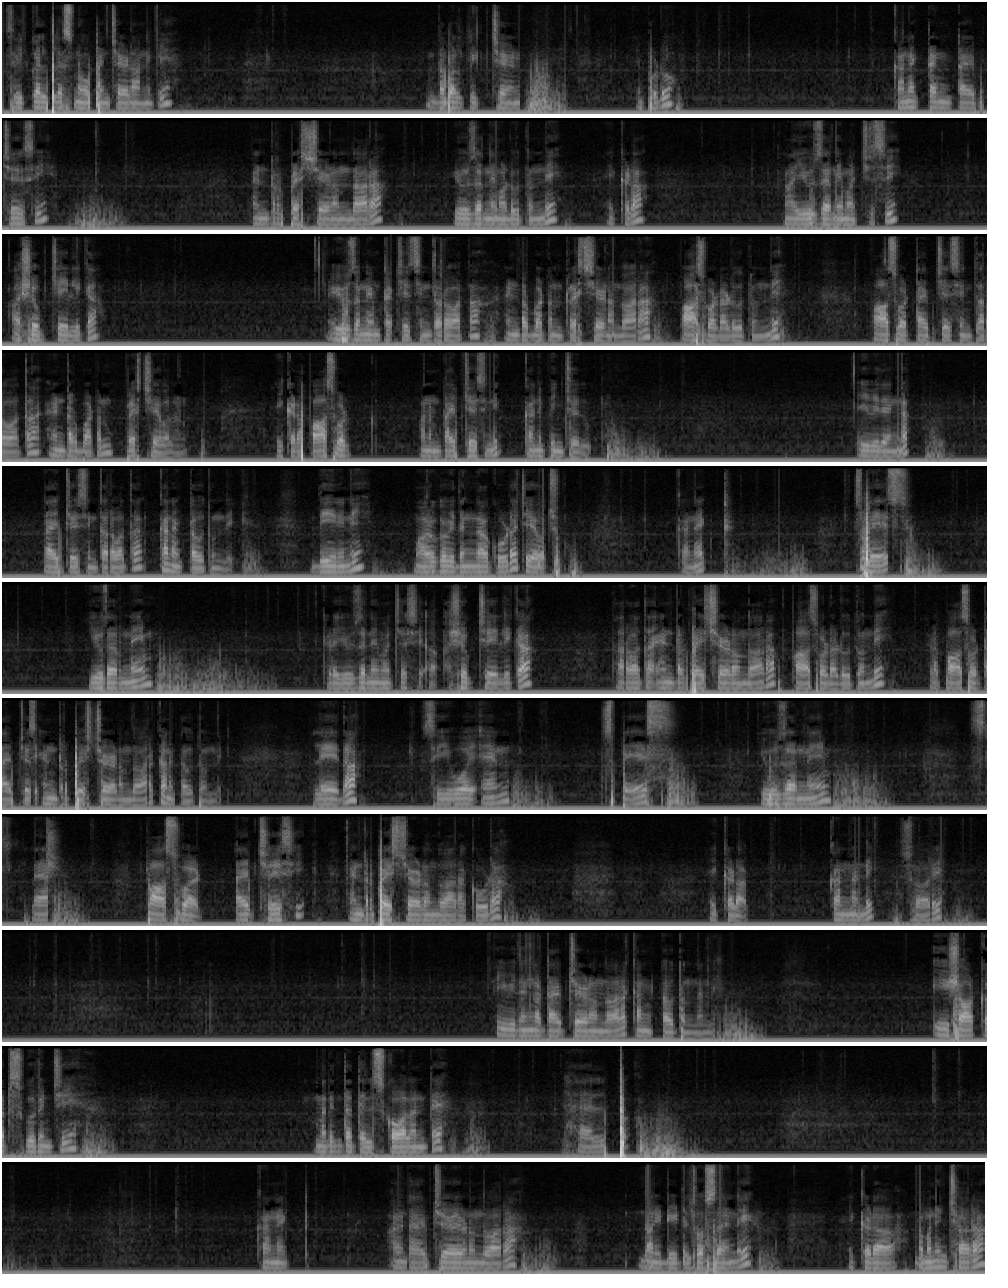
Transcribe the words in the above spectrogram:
సీక్వెల్ ప్లస్ను ఓపెన్ చేయడానికి డబల్ క్లిక్ చేయండి. ఇప్పుడు కనెక్ట్ అని టైప్ చేసి ఎంటర్ ప్రెస్ చేయడం ద్వారా యూజర్ నేమ్ అడుగుతుంది. ఇక్కడ నా యూజర్ నేమ్ వచ్చేసి Ashok Chelika. User name type చేసిన తర్వాత ఎంటర్ బటన్ ప్రెస్ చేయడం ద్వారా పాస్వర్డ్ అడుగుతుంది. పాస్వర్డ్ టైప్ చేసిన తర్వాత ఎంటర్ బటన్ ప్రెస్ చేయవలను. ఇక్కడ పాస్వర్డ్ మనం టైప్ చేసింది కనిపించదు. ఈ విధంగా టైప్ చేసిన తర్వాత కనెక్ట్ అవుతుంది. దీనిని మరొక విధంగా కూడా చేయవచ్చు. కనెక్ట్ స్పేస్ యూజర్ నేమ్ ఇక్కడ యూజర్ నేమ్ వచ్చేసి అశోక్ చేలిక. తర్వాత ఎంటర్ ప్రెస్ చేయడం ద్వారా పాస్వర్డ్ అడుగుతుంది. ఇక్కడ పాస్వర్డ్ టైప్ చేసి ఎంటర్ ప్రెస్ చేయడం ద్వారా కనెక్ట్ అవుతుంది. లేదా CON space user name slash password type చేసి ఎంటర్ ప్రెస్ చేయడం ద్వారా కూడా ఇక్కడ కన్నండి. సారీ ఈ విధంగా టైప్ చేయడం ద్వారా కనెక్ట్ అవుతుందండి. ఈ షార్ట్ కట్స్ గురించి మరింత తెలుసుకోవాలంటే హెల్ప్ కనెక్ట్ అని టైప్ చేయడం ద్వారా దాని డీటెయిల్స్ వస్తాయండి. ఇక్కడ గమనించారా?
